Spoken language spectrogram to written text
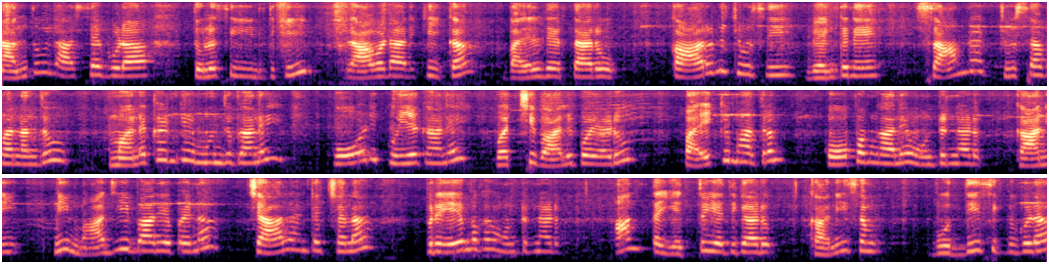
నందు లాస్య కూడా తులసి ఇంటికి రావడానికి ఇక బయలుదేరతారు. కారును చూసి వెంటనే సామ్రాట్ చూసావా నందు? మనకంటే ముందుగానే కోడి కుయ్యగానే వచ్చి వాలిపోయాడు. పైకి మాత్రం కోపంగానే ఉంటున్నాడు. కానీ నీ మాజీ భార్య పైన చాలా అంటే చాలా ప్రేమగా ఉంటున్నాడు. అంత ఎత్తు ఎదిగాడు. కనీసం బుద్ధి సిగ్గు కూడా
